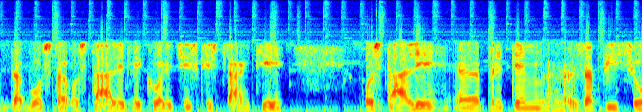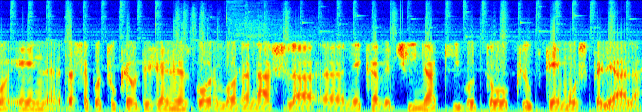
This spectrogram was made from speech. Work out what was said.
da boste ostali dve koalicijski stranki ostali eh, pri tem eh, zapisu in da se bo tukaj v državnem zboru morda našla eh, neka večina, ki bo to kljub temu speljala.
